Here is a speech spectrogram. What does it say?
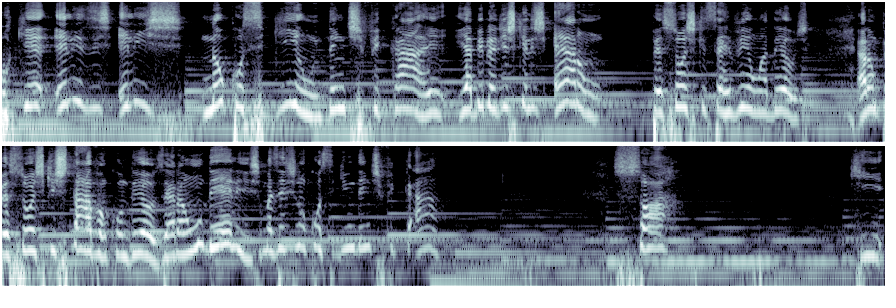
Porque eles, eles não conseguiam identificar, e, e a Bíblia diz que eles eram pessoas que serviam a Deus, eram pessoas que estavam com Deus, era um deles, mas eles não conseguiam identificar. Só que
